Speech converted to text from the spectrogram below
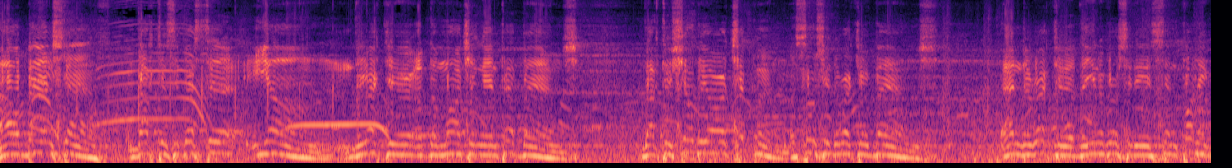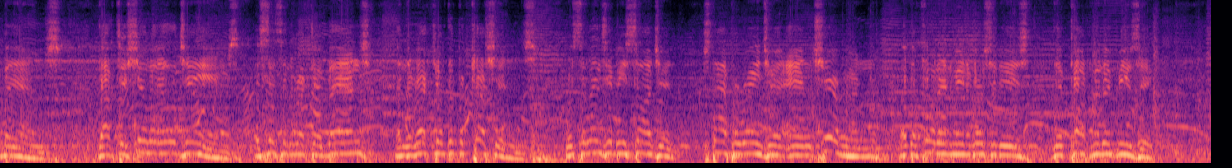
Our band staff, Dr. Sylvester Young, Director of the Marching and Pep Bands, Dr. Shelby R. Chipman, Associate Director of Bands, and Director of the university's Symphonic Bands, Dr. Sheila L. James, Assistant Director of Bands and Director of the Percussions, Mr. Lindsey B. Sarjeant, Staff Arranger and Chairman of the Fort Florida University's Department of Music,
